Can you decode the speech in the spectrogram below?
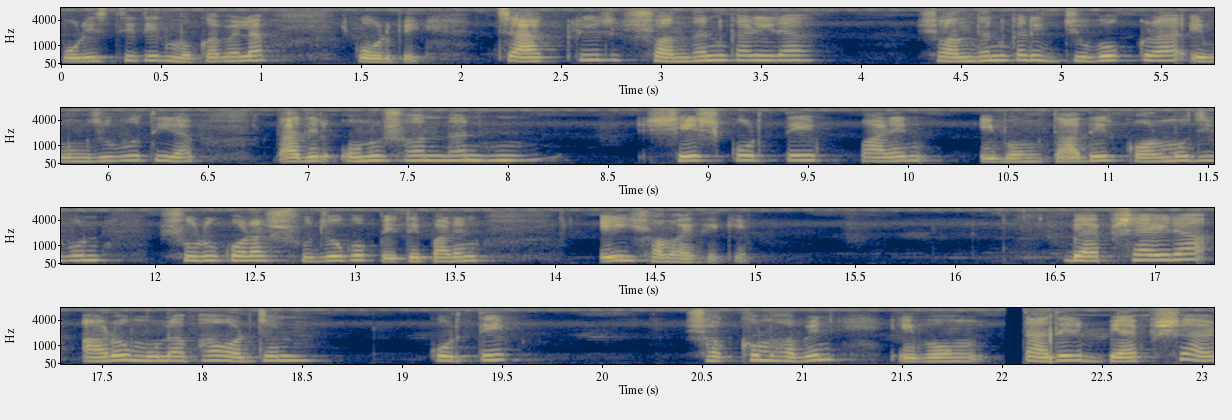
পরিস্থিতির মোকাবেলা করবে। চাকরির সন্ধানকারীরা, সন্ধানকারী যুবকরা এবং যুবতীরা তাদের অনুসন্ধান শেষ করতে পারেন এবং তাদের কর্মজীবন শুরু করার সুযোগও পেতে পারেন এই সময় থেকে। ব্যবসায়ীরা আরও মুনাফা অর্জন করতে সক্ষম হবেন এবং তাদের ব্যবসার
